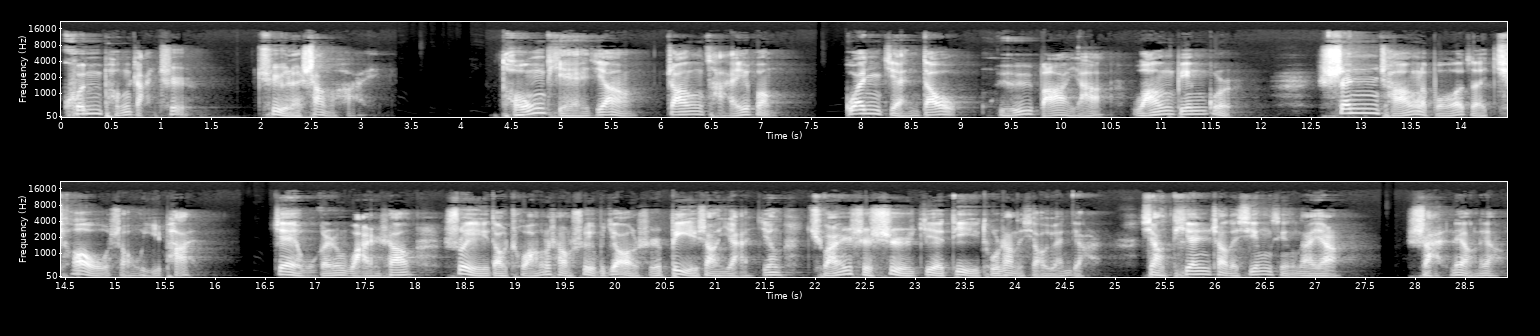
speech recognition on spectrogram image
鲲鹏展翅去了上海，铜铁匠张裁缝、关剪刀于拔牙、王冰棍伸长了脖子翘首以盼。这五个人晚上睡到床上睡不觉时，闭上眼睛，全是世界地图上的小圆点像天上的星星那样。闪亮亮。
